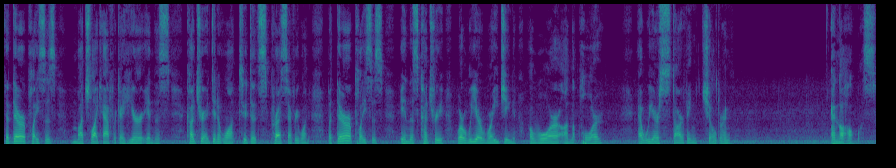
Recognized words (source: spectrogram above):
that there are places much like Africa here in this country. I didn't want to depress everyone, but there are places in this country where we are waging a war on the poor and we are starving children and the homeless.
